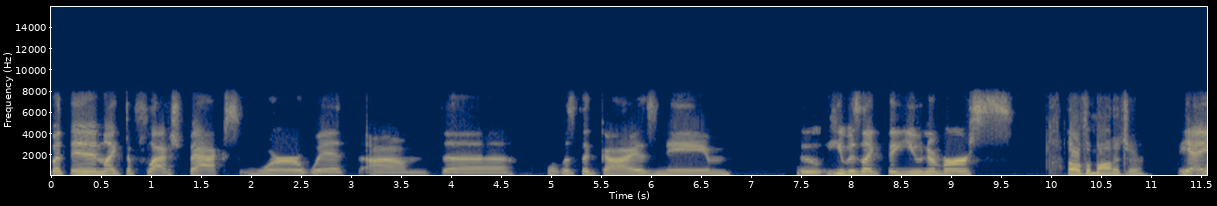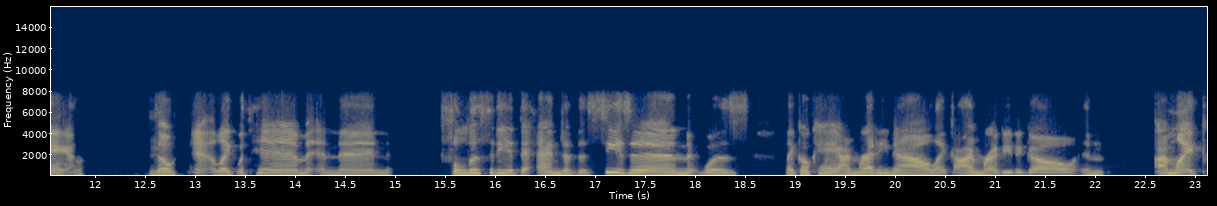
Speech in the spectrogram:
But then like the flashbacks were with um the what was the guy's name? Who he was like the universe oh, the monitor. Yeah, yeah, yeah. Yeah. So yeah, like with him, and then Felicity at the end of the season was like, "Okay, I'm ready now. Like I'm ready to go." And I'm like,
